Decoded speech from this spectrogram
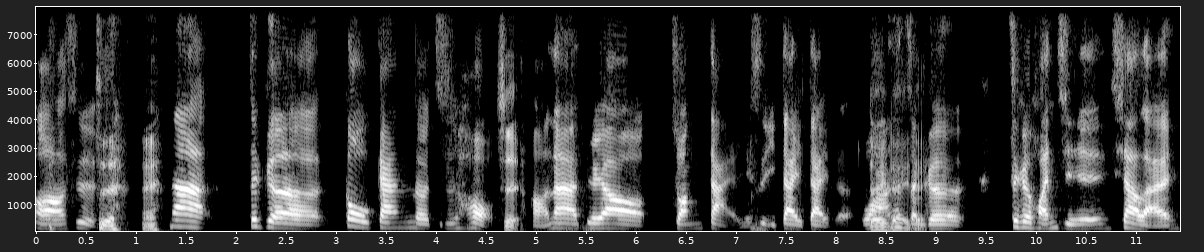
哦，是是，哎、欸，那这个够干了之后，是好，那就要装袋，也是一袋一袋的。哇，对对对，整个这个环节下来，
